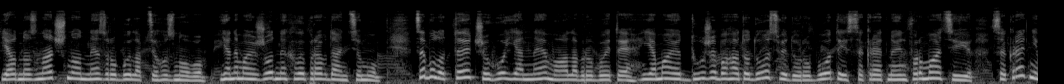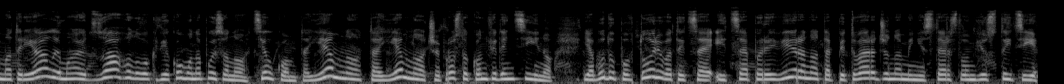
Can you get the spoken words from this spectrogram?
Я однозначно не зробила б цього знову. Я не маю жодних виправдань цьому. Це було те, чого я не мала б робити. Я маю дуже багато досвіду роботи із секретною інформацією. Секретні матеріали мають заголовок, в якому написано цілком таємно, таємно чи просто конфіденційно. Я буду повторювати це, і це перевірено та підтверджено міністерством юстиції.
